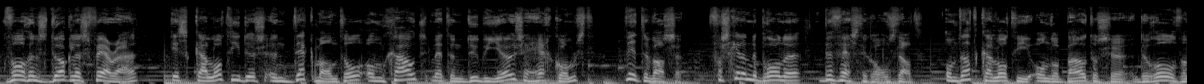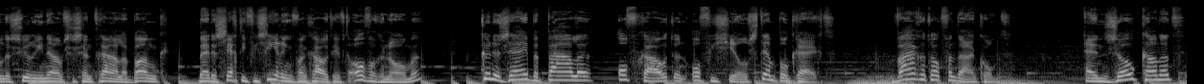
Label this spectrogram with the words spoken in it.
Volgens Douglas Farah is Calotti dus een dekmantel om goud met een dubieuze herkomst wit te wassen. Verschillende bronnen bevestigen ons dat. Omdat Calotti onder Bouterse de rol van de Surinaamse Centrale Bank bij de certificering van goud heeft overgenomen, kunnen zij bepalen of goud een officieel stempel krijgt. Waar het ook vandaan komt. En zo kan het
